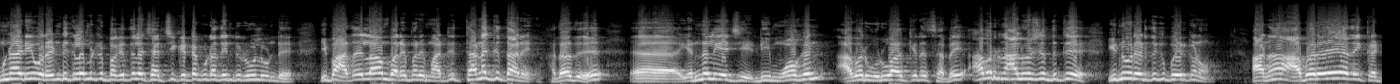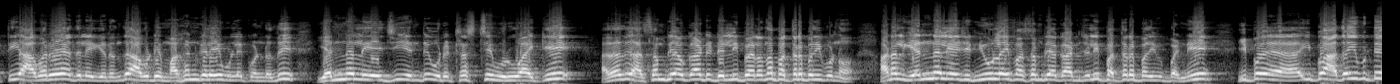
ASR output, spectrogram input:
முன்னாடி ஒரு ரெண்டு கிலோமீட்டர் பக்கத்தில் சர்ச்சை கட்டக்கூடாது என்று ரூல் உண்டு. இப்போ அதெல்லாம் வரைமுறை மாற்றி தனக்குத்தானே. அதாவது என்எல்ஏஜி டி மோகன் அவர் உருவாக்கின சபை அவர் நாலு வருஷத்துட்டு இன்னொரு இடத்துக்கு போயிருக்கணும். ஆனால் அவரே அதை கட்டி அவரே அதில் இருந்து அவருடைய மகன்களே உள்ளே கொண்டு வந்து என்எல்ஏஜி என்று ஒரு ட்ரஸ்டை உருவாக்கி அதாவது அசம்பிளி ஆஃப் காட் டெல்லி பேரை தான் பத்திரப்பதிவு பண்ணோம். ஆனால் NLAG new life assembly of காட்னு சொல்லி பத்திரப்பதிவு பண்ணி இப்போ இப்போ அதை விட்டு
